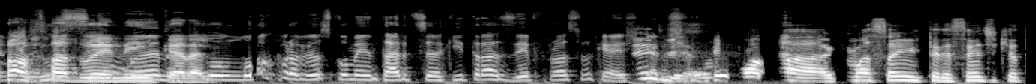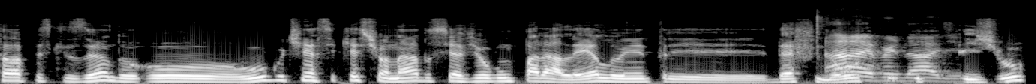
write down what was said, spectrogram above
Prova do Enem, caralho. Tô louco pra ver os comentários disso aqui e trazer pro próximo cast, cara. Uma, uma informação interessante que eu tava pesquisando, o Hugo tinha se questionado se havia algum paralelo entre Death Ah, Note é verdade. e Seiju,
